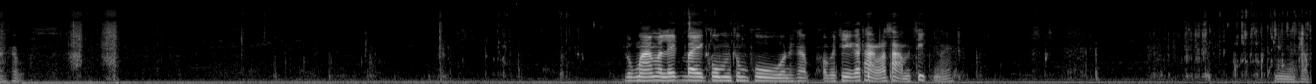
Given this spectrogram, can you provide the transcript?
นะครับ ลูกไม้มเมล็ดใบกลมชมพูนะครับ เอาไปที่กระถางละสามสิบนะ นี่นะครับ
